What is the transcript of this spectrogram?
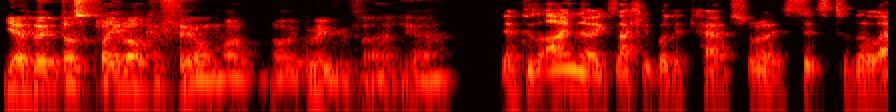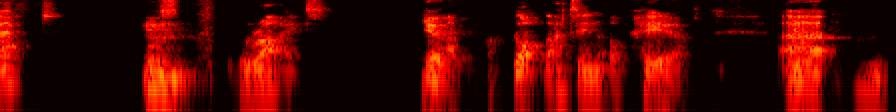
yeah, but it does play like a film. I, I agree with that, yeah. Yeah, because I know exactly where the character sits to the left or mm. to the right. Yeah. I've got that in up here. Yeah. Um,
